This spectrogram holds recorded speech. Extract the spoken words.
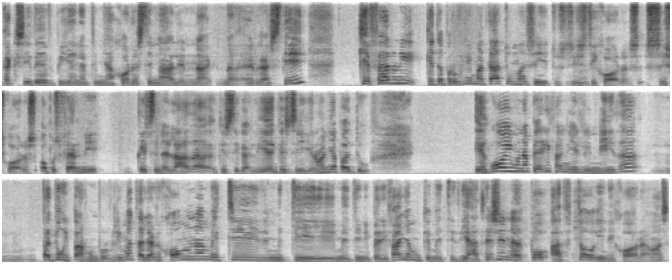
ταξιδεύει, πηγαίνει από τη μια χώρα στην άλλη να, να εργαστεί και φέρνει και τα προβλήματά του μαζί τους στις, ναι. χώρες, στις χώρες, όπως φέρνει και στην Ελλάδα και στη Γαλλία και στη Γερμανία παντού. Εγώ ήμουν περήφανη Ελληνίδα παντού υπάρχουν προβλήματα, αλλά ερχόμουν με, τη, με, τη, με την υπερηφάνεια μου και με τη διάθεση να πω αυτό είναι η χώρα μας,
